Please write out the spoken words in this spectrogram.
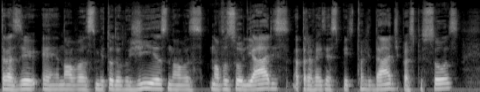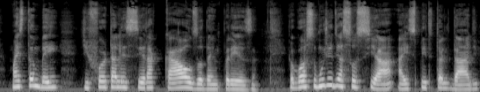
trazer é, novas metodologias, novas, novos olhares através da espiritualidade para as pessoas, mas também de fortalecer a causa da empresa. Eu gosto muito de associar a espiritualidade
